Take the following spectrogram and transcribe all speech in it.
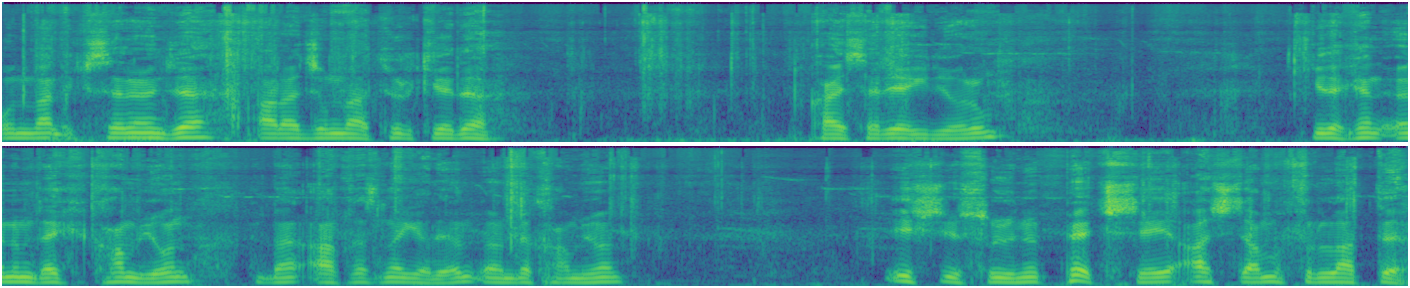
Bundan iki sene önce aracımla Türkiye'de Kayseri'ye gidiyorum. Giderken önümdeki kamyon, ben arkasına geliyorum. Önde kamyon içti suyunu pet şişeyi aç fırlattı.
